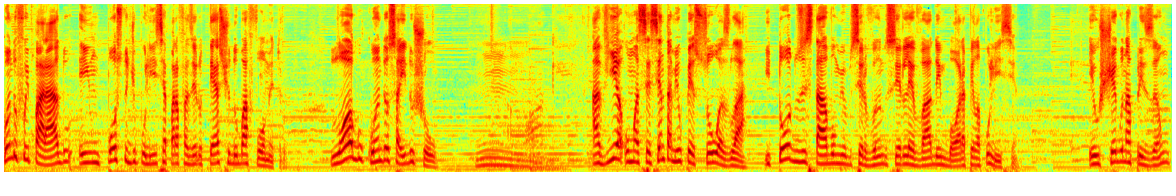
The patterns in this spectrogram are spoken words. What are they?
Quando fui parado em um posto de polícia para fazer o teste do bafômetro logo quando eu saí do show. Hum. Havia umas 60 mil pessoas lá e todos estavam me observando ser levado embora pela polícia. Eu chego na prisão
